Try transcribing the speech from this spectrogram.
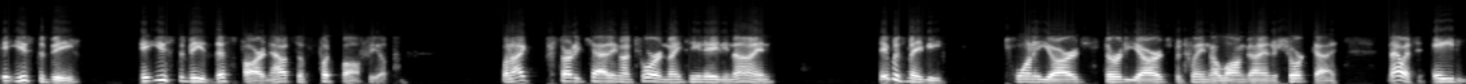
It used to be it used to be this far. Now it's a football field. When I started caddying on tour in 1989, it was maybe 20 yards, 30 yards between a long guy and a short guy. Now it's 80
